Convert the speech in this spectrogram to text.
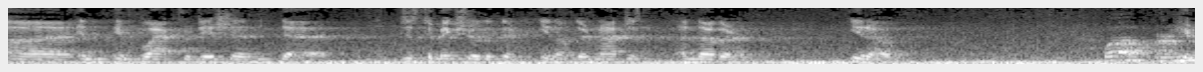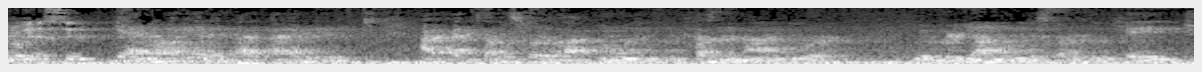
uh, in in black tradition, uh, just to make sure that they're you know they're not just another you know well, for me, hero in a suit. Yeah, no, I get it. I, I think I, I tell the story a lot when my, my cousin and I we were we were pretty young when we discovered Luke Cage.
